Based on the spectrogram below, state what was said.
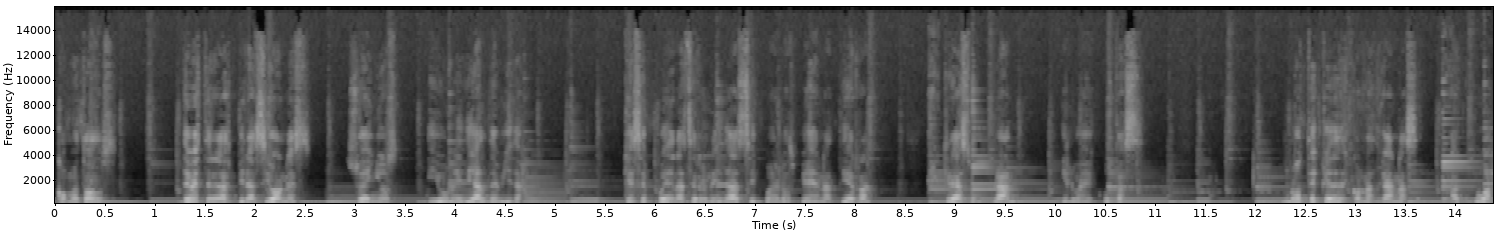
Como todos, debes tener aspiraciones, sueños y un ideal de vida que se pueden hacer realidad si pones los pies en la tierra, creas un plan y lo ejecutas. No te quedes con las ganas, actúa.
